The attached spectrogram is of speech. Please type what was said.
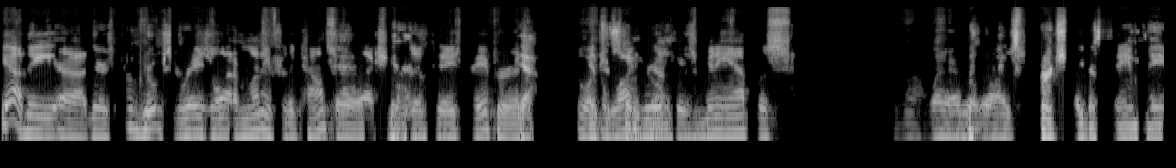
Yeah, the uh, there's two groups that raise a lot of money for the council elections in today's paper. And Yeah, One, interesting, one group yeah. was Minneapolis, well, whatever it was. Virtually the same name.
